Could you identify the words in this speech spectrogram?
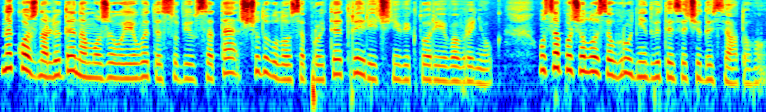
Не кожна людина може уявити собі все те, що довелося пройти трирічній Вікторії Вавренюк. Усе почалося в грудні 2010-го.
